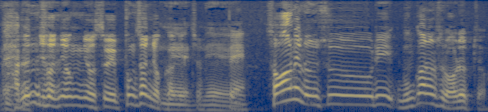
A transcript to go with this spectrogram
네. 다른 전형 요소의 풍선 효과겠죠. 네, 네. 서강대 논술이 문과 논술 어렵죠.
